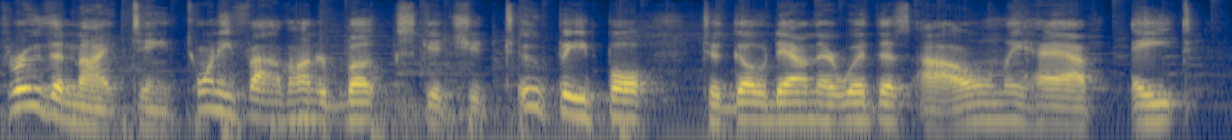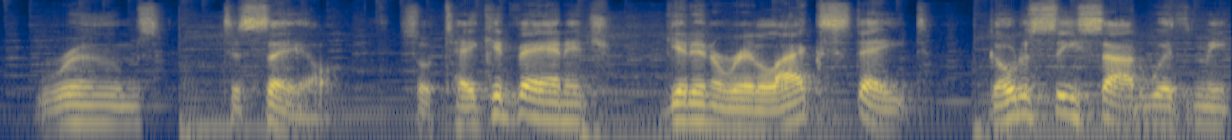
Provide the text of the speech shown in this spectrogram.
through the 19th. 2500 bucks gets you two people to go down there with us. I only have 8 rooms to sell. So take advantage, get in a relaxed state, go to Seaside with me.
